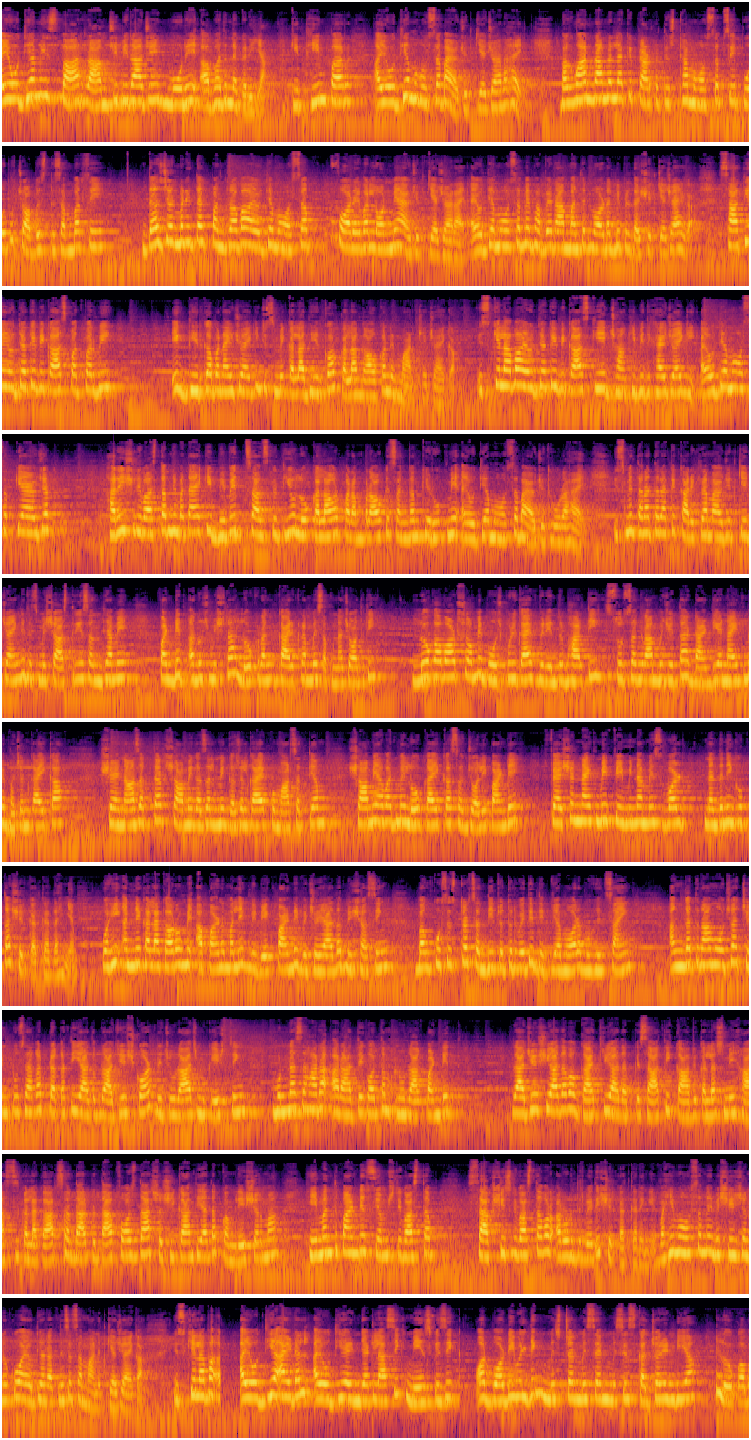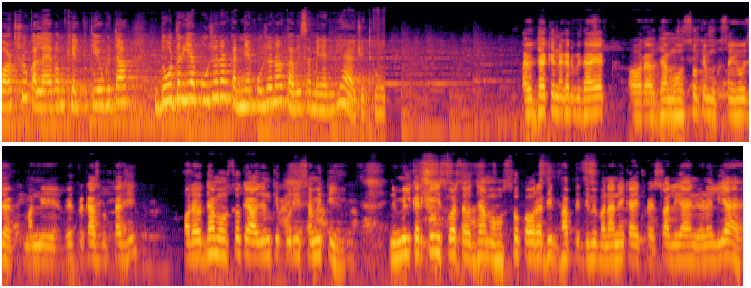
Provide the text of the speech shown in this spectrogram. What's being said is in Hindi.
अयोध्या में इस बार राम जी विराजे मोरे अवध नगरिया की थीम पर अयोध्या महोत्सव आयोजित किया जा रहा है। भगवान रामलला के प्राण प्रतिष्ठा महोत्सव से पूर्व 24 दिसंबर से 10 जनवरी तक पंद्रहवा अयोध्या महोत्सव फॉर एवर लॉन में आयोजित किया जा रहा है। अयोध्या महोत्सव में भव्य राम मंदिर मॉडल भी प्रदर्शित किया जाएगा। साथ ही अयोध्या के विकास पथ पर भी एक दीर्घा बनाई जाएगी, जिसमें कला दीर्घा और कला गाँव का निर्माण किया जाएगा। इसके अलावा अयोध्या के विकास की एक झांकी भी दिखाई जाएगी। अयोध्या महोत्सव के आयोजक हरीश श्रीवास्तव ने बताया कि विविध संस्कृतियों लोक कला और परंपराओं के संगम के रूप में अयोध्या महोत्सव आयोजित हो रहा है। इसमें तरह तरह के कार्यक्रम आयोजित किए जाएँगे, जिसमें शास्त्रीय संध्या में पंडित अनुज मिश्रा लोक रंग कार्यक्रम में सपना चौधरी, लोक अवार्ड शो में भोजपुरी गायक वीरेंद्र भारती सुर संग्राम विजेता डांडिया नाइट में भजन गायिका शहनाज अख्तर, शाम गज़ल में गज़ल गायक कुमार सत्यम, शाम अवध में लोक गायिका संजौली पांडे, फ़ैशन नाइट में Femina miss world Nandini Gupta शिरकत कर रही हैं। वहीं अन्य कलाकारों में अपर्ण मलिक, विवेक पांडे, विजय यादव, निशा सिंह, बंकू सिस्टर, संदीप चतुर्वेदी, दिव्या मौर्य, मोहित साई अंगत राम ओझा चिंटू सागर, प्रगति यादव, राजेश गौड़ रिजुराज मुकेश सिंह, मुन्ना सहारा, आराध्य गौतम, अनुराग पंडित राजेश यादव और गायत्री यादव के साथ ही काव्य कलश में हास्य कलाकार सरदार प्रताप फौजदार शशिकांत यादव, कमलेश शर्मा, हेमंत पांडे, स्वयं श्रीवास्तव, साक्षी श्रीवास्तव और अरुण द्विवेदी शिरकत करेंगे। वहीं महोत्सव में विशेष जनों को अयोध्या रत्न से सम्मानित किया जाएगा। इसके अलावा Ayodhya idol, Ayodhya India classic men's physique और body building, mister, miss and missus culture India, लोक अवार्ड शो, कला एवं खेल प्रतियोगिता, दो दरिया पूजन और कन्या पूजन और कवि सम्मेलन भी आयोजित होंगे। अयोध्या के नगर विधायक और अयोध्या महोत्सव के मुख्य संयोजक माननीय वेद प्रकाश गुप्ता जी और अयोध्या महोत्सव के आयोजन की पूरी समिति ने मिल करके इस वर्ष अयोध्या महोत्सव को और अधिक भव्य दिव्य बनाने का एक फैसला लिया है, निर्णय लिया है।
